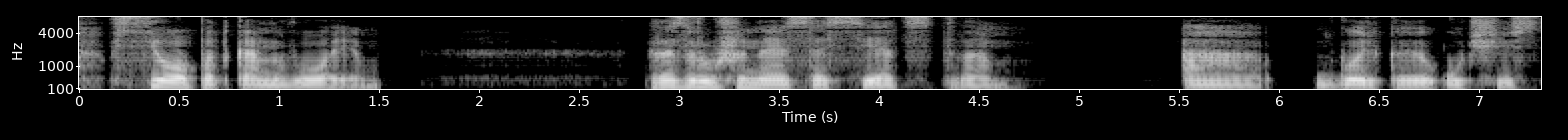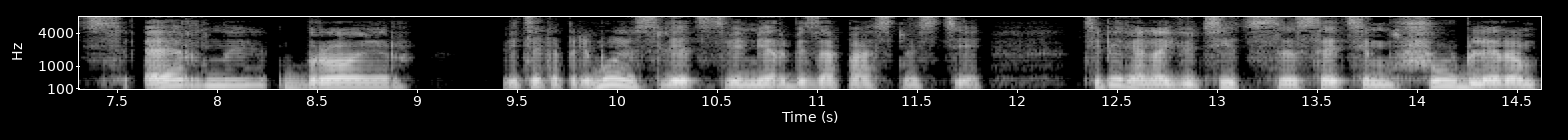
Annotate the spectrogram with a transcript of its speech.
— все под конвоем. Разрушенное соседство, а горькая участь Эрны, Броер, ведь это прямое следствие мер безопасности — Теперь она ютится с этим Шублером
